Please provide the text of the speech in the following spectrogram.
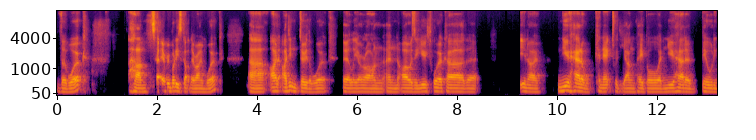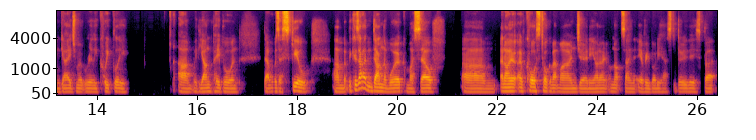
the work. Um, so everybody's got their own work. Uh, I, I didn't do the work earlier on, and I was a youth worker that, you know, knew how to connect with young people and knew how to build engagement really quickly um, with young people, and that was a skill. Um, but because I hadn't done the work myself, um, and I of course talk about my own journey. I don't. I'm not saying that everybody has to do this, but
